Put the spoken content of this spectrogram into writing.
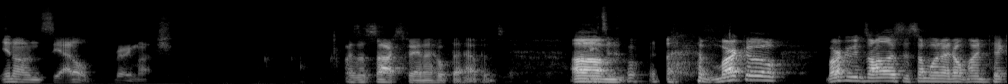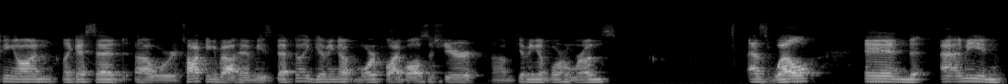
in on Seattle very much. As a Sox fan, I hope that happens. Um, Marco Marco Gonzalez is someone I don't mind picking on. Like I said, uh, we were talking about him. He's definitely giving up more fly balls this year, um, giving up more home runs as well. And I mean,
